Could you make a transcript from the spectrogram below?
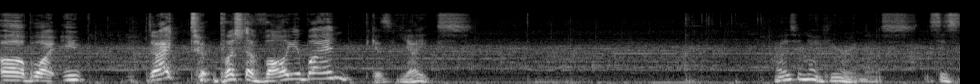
Oh boy, you... Did I push the volume button? Because yikes. How is he not hearing this? This is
